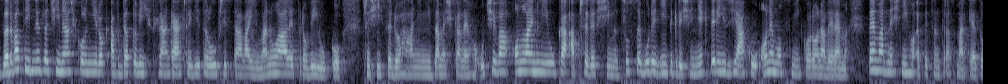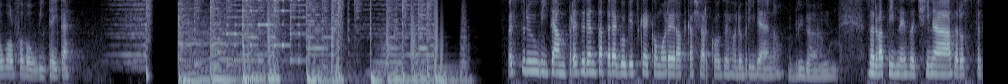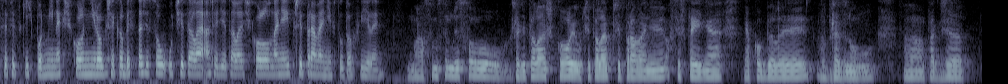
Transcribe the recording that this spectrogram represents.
Za dva týdny začíná školní rok a v datových schránkách ředitelů přistávají manuály pro výuku. Řeší se dohánění zameškaného učiva, online výuka a především, co se bude dít, když některý z žáků onemocní koronavirem. Téma dnešního epicentra s Markétou Wolfovou. Vítejte. Ve studiu vítám prezidenta Pedagogické komory Radka Šarkozyho. Dobrý den. Dobrý den. Za dva týdny začíná za dost specifických podmínek školní rok. Řekl byste, že jsou učitelé a ředitelé škol na něj připraveni v tuto chvíli? No já si myslím, že jsou ředitelé školy, učitelé připraveni asi stejně, jako byli v březnu. Eh, takže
